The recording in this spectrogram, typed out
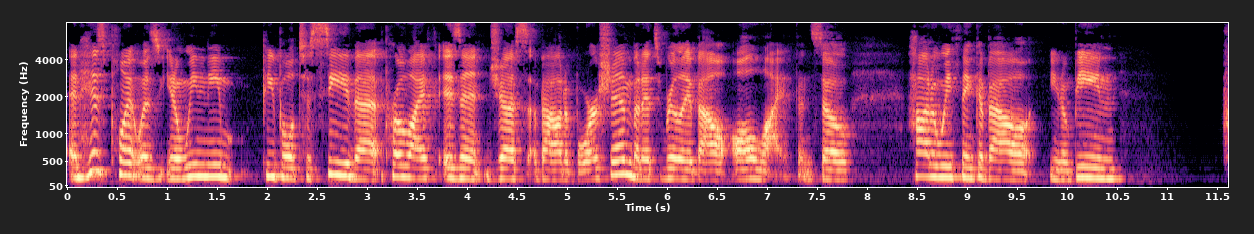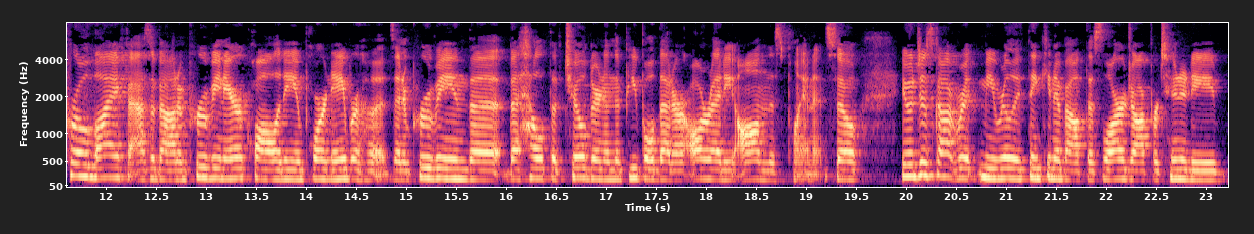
and his point was, you know, we need people to see that pro life isn't just about abortion, but it's really about all life. And so, how do we think about, you know, being pro life as about improving air quality in poor neighborhoods and improving the, the health of children and the people that are already on this planet? So, you know, it just got re- me really thinking about this large opportunity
